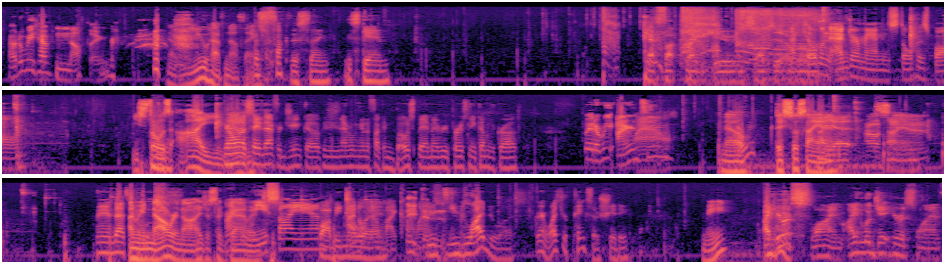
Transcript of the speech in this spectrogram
How do we have nothing? No, you have nothing. Let's fuck this thing. This game. Yeah, fuck Craig too. He sucks at I Overwatch. killed an Enderman and stole his ball. You stole his eye, you You're gonna want to save that for Jinko because he's never gonna fucking bow spam every person he comes across. Wait, are we Iron Wow. Team? No, they're still Not cyan. yet. Oh, Cyan. Cyan. Man, that's. I mean, now we're not. I just took Aren't we damage. cyan? Bobby, I no don't way. know my He color. didn't. you, you lied to us. Grant, why's your pink so shitty? Me? I hear a slime. I legit hear a slime.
